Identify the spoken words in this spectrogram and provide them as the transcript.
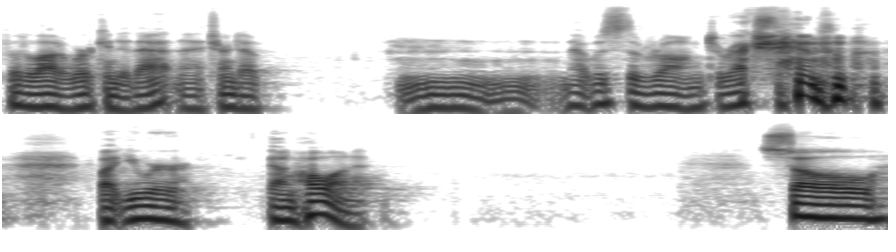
Put a lot of work into that, and it turned out mm, that was the wrong direction, but you were gung ho on it. So,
